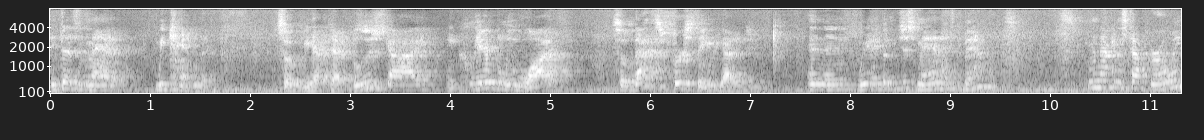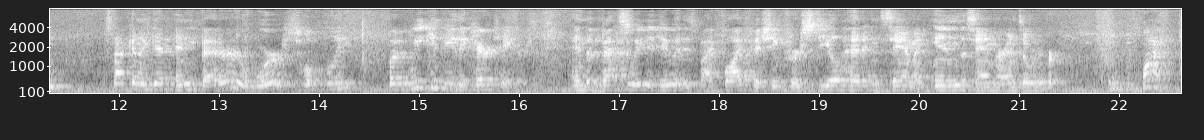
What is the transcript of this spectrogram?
it doesn't matter. We can't live. So we have to have blue sky and clear blue water. So that's the first thing we got to do. And then we have to just manage the balance. We're not going to stop growing. It's not going to get any better or worse, hopefully. But we can be the caretakers. And the best way to do it is by fly fishing for steelhead and salmon in the San Lorenzo River. Why?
